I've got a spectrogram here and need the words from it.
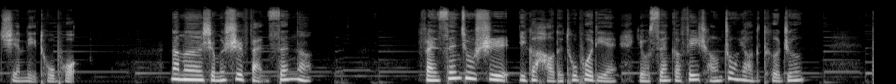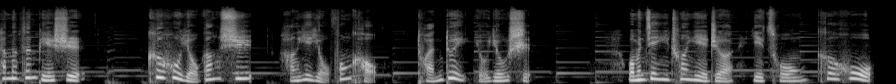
全力突破。那么，什么是反三呢？反三就是一个好的突破点，有三个非常重要的特征，它们分别是：客户有刚需。行业有风口，团队有优势。我们建议创业者也从客户、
